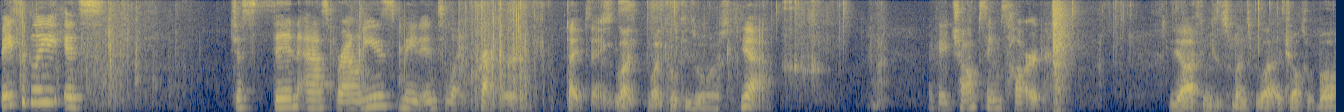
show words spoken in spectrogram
Basically, it's just thin ass brownies made into like cracker type things. Like like cookies almost. yeah. Okay, chomp seems hard. Yeah, I think it's meant to be like a chocolate bar.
